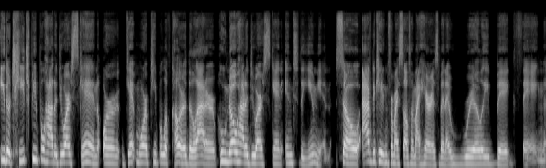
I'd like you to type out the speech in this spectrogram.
either teach people how to do our skin or get more people of color, the latter, who know how to do our skin into the union. So advocating for myself and my hair has been a really big thing.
